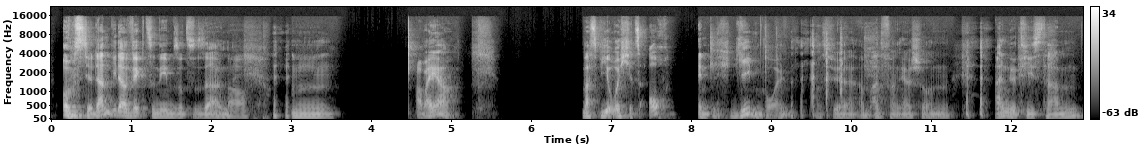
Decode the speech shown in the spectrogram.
um es dir dann wieder wegzunehmen, sozusagen. Genau. Mm, aber ja, was wir euch jetzt auch endlich geben wollen, was wir am Anfang ja schon angeteased haben,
